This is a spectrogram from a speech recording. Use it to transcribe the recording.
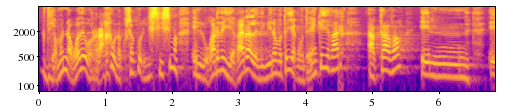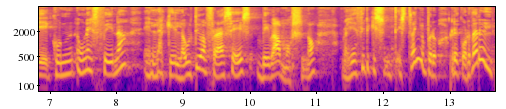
digamos, en agua de borraja, una cosa curiosísima, en lugar de llegar a la divina botella como tenían que llegar, acaba en, eh, con una escena en la que la última frase es bebamos, ¿no? Voy a decir que es extraño, pero recordar el,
